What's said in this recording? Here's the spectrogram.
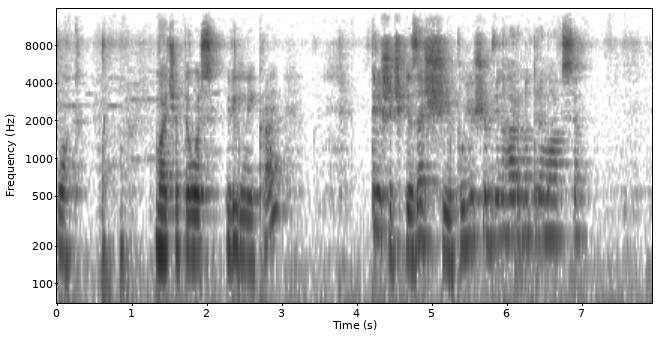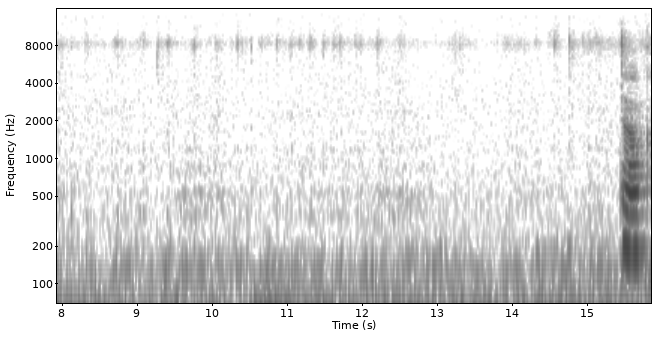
от. Бачите, ось вільний край. Трішечки защіпую, щоб він гарно тримався. Так,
